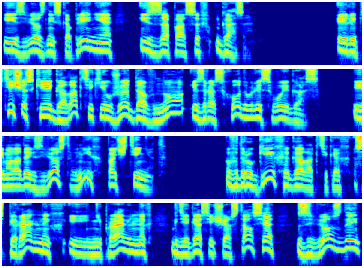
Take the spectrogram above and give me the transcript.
и звездные скопления из запасов газа. Эллиптические галактики уже давно израсходовали свой газ, и молодых звезд в них почти нет. В других галактиках, спиральных и неправильных, где газ еще остался, звезды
